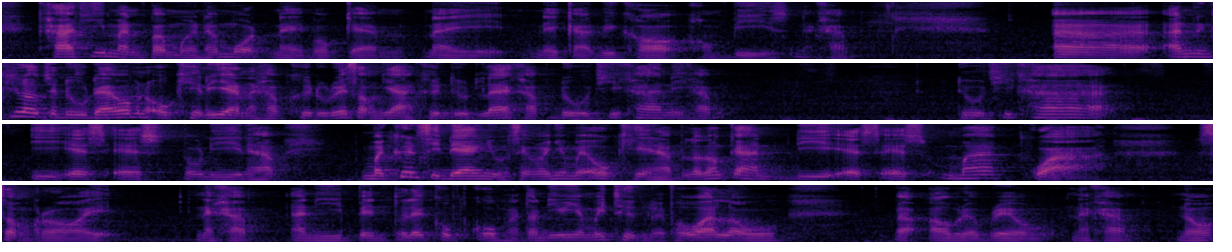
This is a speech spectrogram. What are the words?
ๆ ค่าที่มันประเมินทั้งหมดในโปรแกรมในในการวิเคราะห์ของ b e a s นะครับอันหนึงที่เราจะดูได้ว่ามันโอเคหรือยังนะครับ คือดูได้ 2 อย่างคือจุดแรกครับ ดูที่ค่านี้ครับ ดูที่ค่า ESS ตรงนี้นะครับ มันขึ้นสีแดงอยู่แสดงว่ายังไม่โอเคครับ เราต้องการ DSS มากกว่า 200 นะครับ อันนี้เป็นตัวเลขกลมๆอะตอนนี้ยังไม่ถึงเลย เพราะว่าเราแบบเอาเร็วๆนะครับเนาะ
